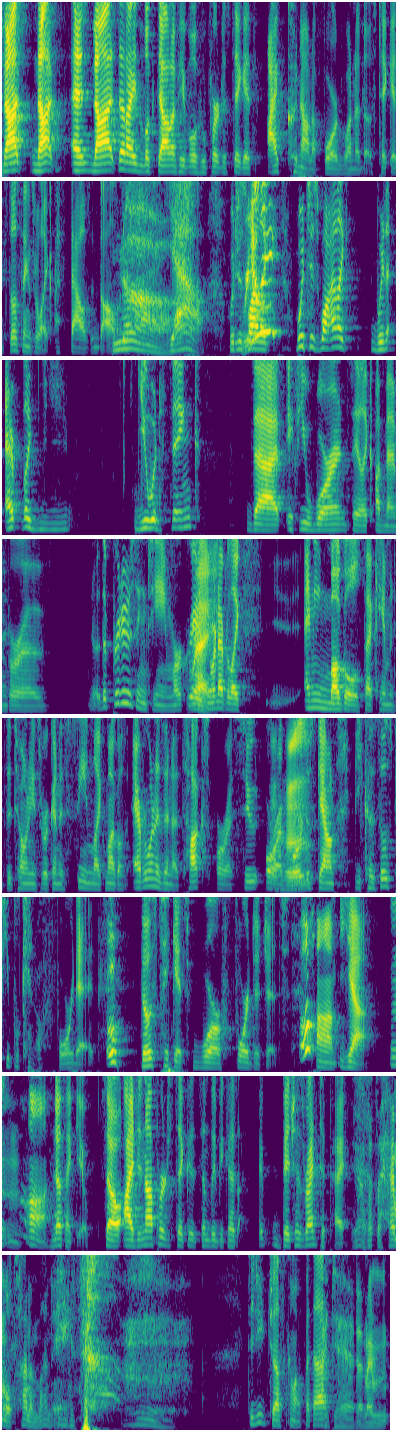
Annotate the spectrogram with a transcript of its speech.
Not not and not that I look down on people who purchase tickets. I could not afford one of those tickets. Those things were like a thousand dollars. No. Yeah, which is why like which is why like when like you, you would think that if you weren't say like a member of you know, the producing team or creative Right. or whatever like any muggles that came into the tonys were going to seem like muggles everyone is in a tux or a suit or a gorgeous gown because those people can afford it Mm-hmm. Ooh. those tickets were four digits um yeah Mm-mm. Uh, no thank you so i did not purchase tickets simply because uh, bitch has rent to pay Yeah, that's a Hamilton of money. did you just come up with that I did, and I'm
